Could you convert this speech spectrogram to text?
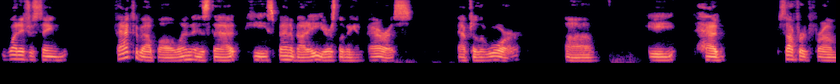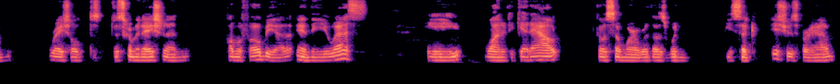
one interesting fact about Baldwin is that he spent about eight years living in Paris after the war. Um, he had suffered from racial dis- discrimination and homophobia in the U.S. He wanted to get out, go somewhere where those wouldn't be such issues for him,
